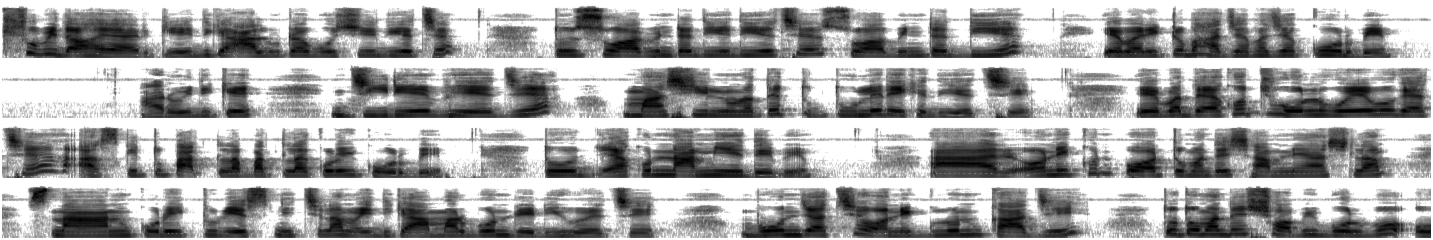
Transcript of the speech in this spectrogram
সুবিধা হয় আর কি। এদিকে আলুটা বসিয়ে দিয়েছে। তো সোয়াবিনটা দিয়ে দিয়েছে। সোয়াবিনটা দিয়ে এবার একটু ভাজা ভাজা করবে। আর ওইদিকে জিরে, ভেজে মা শিলনোড়াতে তুলে রেখে দিয়েছে। এবার দেখো ঝোল হয়েও গেছে। আজকে একটু পাতলা পাতলা করেই করবে। তো এখন নামিয়ে দেবে। আর অনেকক্ষণ পর তোমাদের সামনে আসলাম। স্নান করে একটু রেস্ট নিচ্ছিলাম। এইদিকে আমার বোন রেডি হয়েছে। বোন যাচ্ছে অনেকগুলো কাজে। তো তোমাদের সবই বলব। ও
